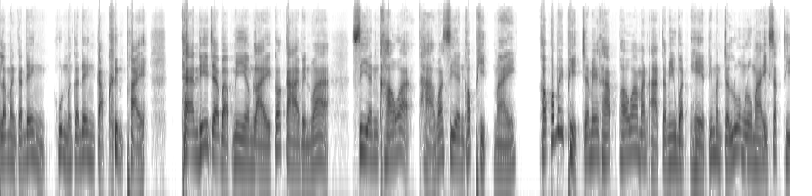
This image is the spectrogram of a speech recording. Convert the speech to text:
แล้วมันก็เด้งหุ้นมันก็เด้งกลับขึ้นไปแทนที่จะแบบมีกำไรก็กลายเป็นว่าเซียนเขาอะถามว่าเซียนเขาผิดไหม เขาก็ไม่ผิดใช่ไหมครับ เพราะว่ามันอาจจะมีอุบัตเหตุที่มันจะล่วงลงมาอีกสักที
